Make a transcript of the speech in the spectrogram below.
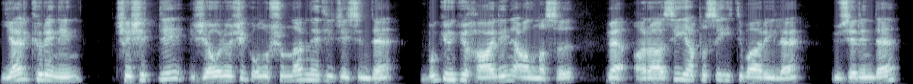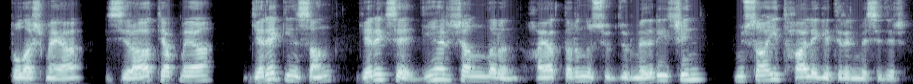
yer kürenin çeşitli jeolojik oluşumlar neticesinde bugünkü halini alması ve arazi yapısı itibariyle üzerinde dolaşmaya, ziraat yapmaya, gerek insan gerekse diğer canlıların hayatlarını sürdürmeleri için müsait hale getirilmesidir.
